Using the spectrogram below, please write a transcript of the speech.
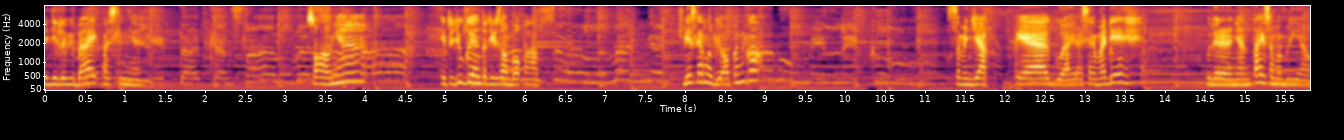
Dan jadi lebih baik pastinya. Soalnya itu juga yang terjadi sama bokap. Dia sekarang lebih open kok. Semenjak ya gue akhir SMA deh, udah rada nyantai sama beliau.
